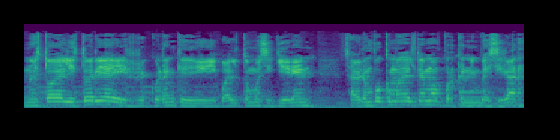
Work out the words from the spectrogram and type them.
no es toda la historia y recuerden que igual tomo si quieren saber un poco más del tema, porque no investigar?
